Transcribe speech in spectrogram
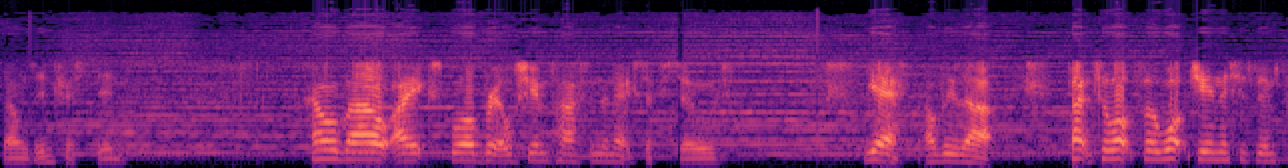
Sounds interesting. How about I explore Brittleshin Pass in the next episode? Yeah, I'll do that. Thanks a lot for watching. This has been fun.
